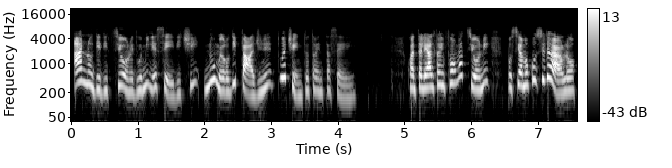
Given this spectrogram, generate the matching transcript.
anno di edizione 2016, numero di pagine 236. Quanto alle altre informazioni, possiamo considerarlo,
